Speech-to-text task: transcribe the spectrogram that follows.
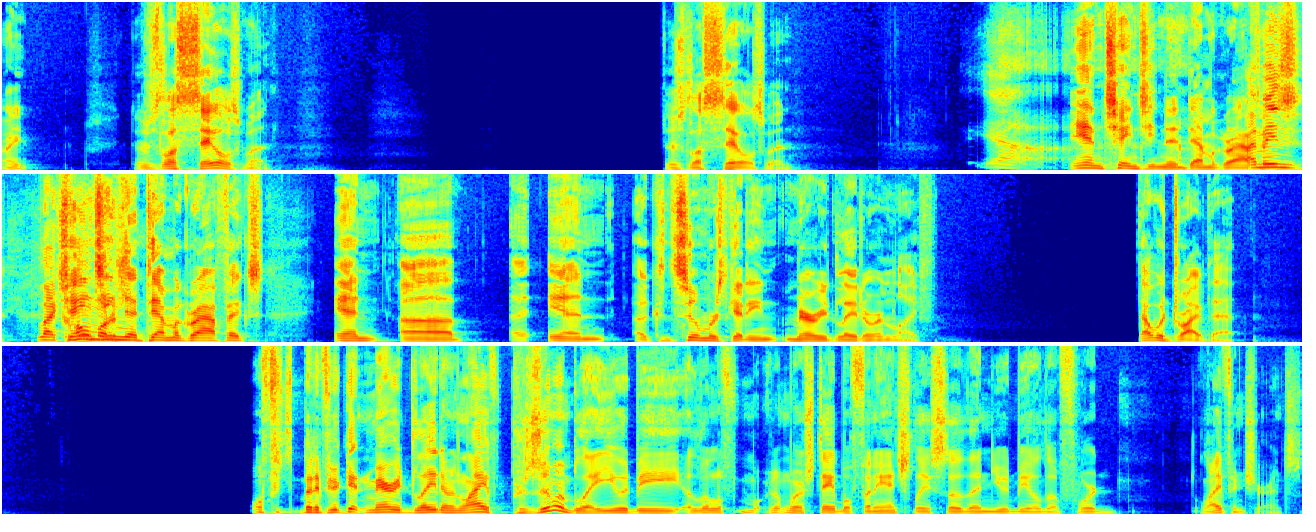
Right? There's less salesmen. There's less salesmen. Yeah. and changing the demographics. I mean, like changing homeowners- the demographics and uh, and uh, consumers getting married later in life. That would drive that. Well, if, but if you're getting married later in life, presumably you would be a little more more stable financially, so then you'd be able to afford life insurance.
